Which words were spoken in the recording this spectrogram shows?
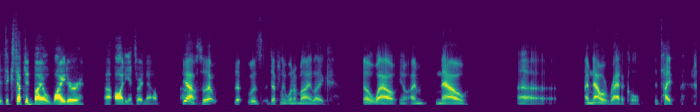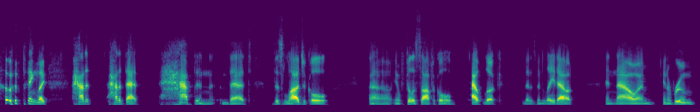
it's accepted by a wider uh, audience right now. Yeah, um, so that that was definitely one of my like, oh wow, you know, I'm now, uh, I'm now a radical type of thing. Like, how did how did that happen? That this logical, uh, you know, philosophical outlook that has been laid out, and now I'm in a room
